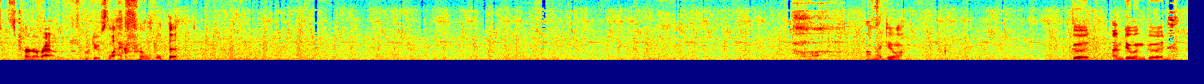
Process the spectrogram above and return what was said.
Let's turn around and just reduce lag for a little bit. How am I doing? Good. I'm doing good.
